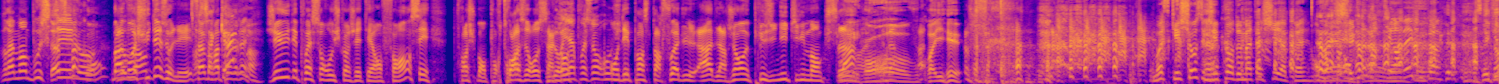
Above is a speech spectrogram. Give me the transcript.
vraiment booster c'est pas nos, con. Bah nos moi je ventes. suis désolé, Oh, ça, ça me rappellerait. calme. J'ai eu des poissons rouges quand j'étais enfant, c'est franchement pour 3,50 euros. Vous auriez un poisson rouge. On dépense parfois de, ah, de l'argent plus inutilement que cela. Oui. Oh, vous croyez Moi, ce qui est chaud, c'est que j'ai peur de m'attacher après. On va c'est pas partir avec ou pas C'est Non,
